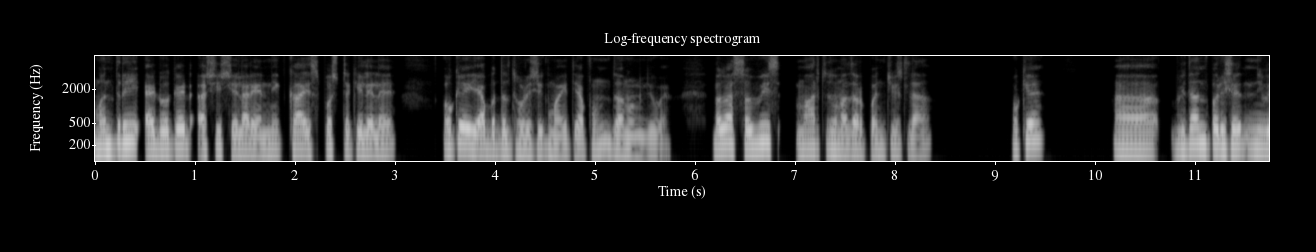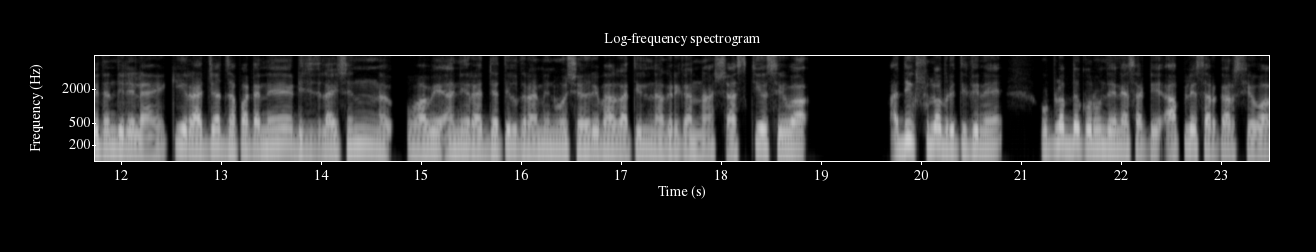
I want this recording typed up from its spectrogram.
मंत्री ॲडव्होकेट आशिष शेलार यांनी काय स्पष्ट केलेलं आहे? ओके? याबद्दल थोडीशी माहिती आपण जाणून घेऊया. बघा सव्वीस मार्च दोन हजार पंचवीसला ओके? अ, विधान परिषद निवेदन दिलेलं आहे की राज्यात झपाट्याने डिजिटलायझेशन व्हावे आणि राज्यातील ग्रामीण व शहरी भागातील नागरिकांना शासकीय सेवा अधिक सुलभ रीतीने उपलब्ध करून देण्यासाठी आपले सरकार सेवा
